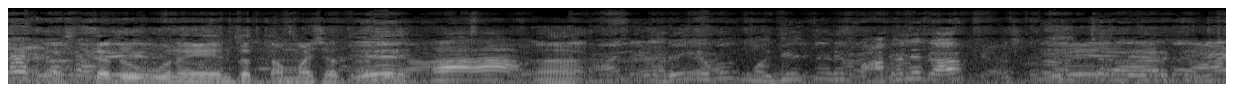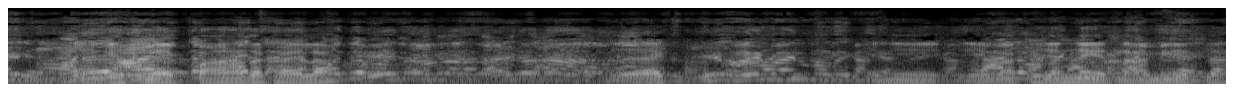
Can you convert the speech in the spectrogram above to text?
रस्त्यात उभून आहे यांचा तमाशा. हा. हे. घेतलंय पान आता खायला. एक. बाकीच्यांनी घेतलं आम्ही घेतलंय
